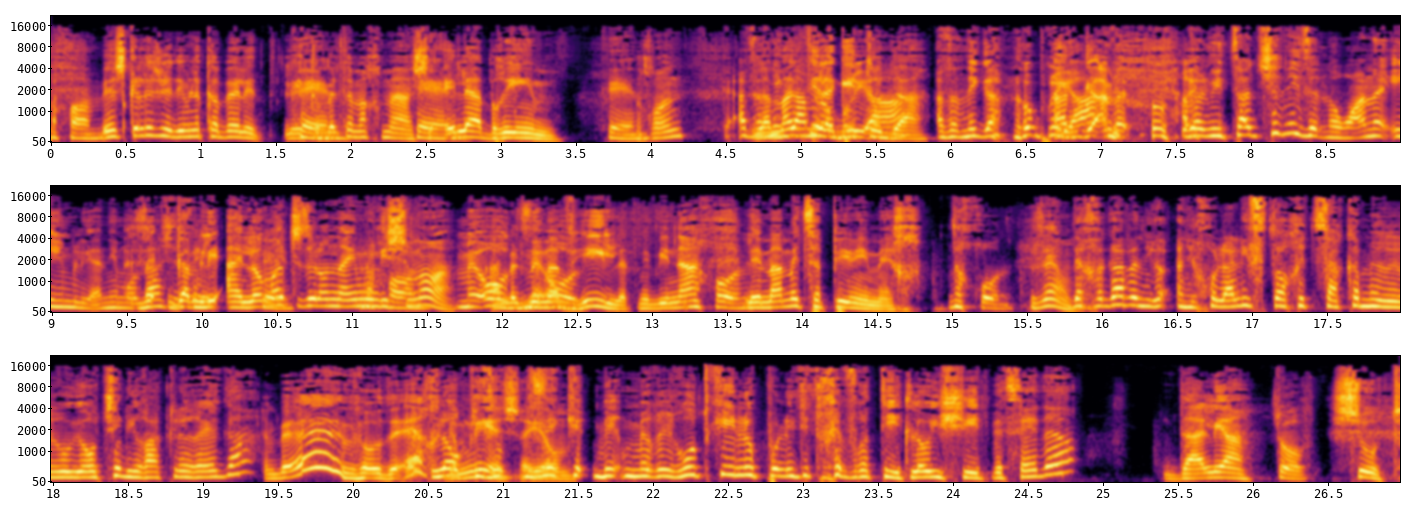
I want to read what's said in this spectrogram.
נכון. ויש כאלה שיודעים לקבל את- לקבל את המחמאה, כן. שאלה הבריאים, כן. נכון? גם למדתי לא להגיד בריאה, תודה. אז אני גם לא בריאה, גם אבל- לא אבל מצד שני זה נורא נעים לי, אני מודה שזה... גם לי, אני לא כן. אומרת שזה לא נעים לי נכון, לשמוע, מאוד, אבל זה מאוד. מבהיל, את מבינה? נכון. למה מצפים ממך? נכון. זהו. דרך אגב, אני, אני יכולה לפתוח את שק המרירויות שלי רק לרגע? ועוד איך, גם לי יש זה, היום. זה מרירות כאילו פוליטית חברתית, לא אישית, בסדר? דליה, טוב. שוט.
